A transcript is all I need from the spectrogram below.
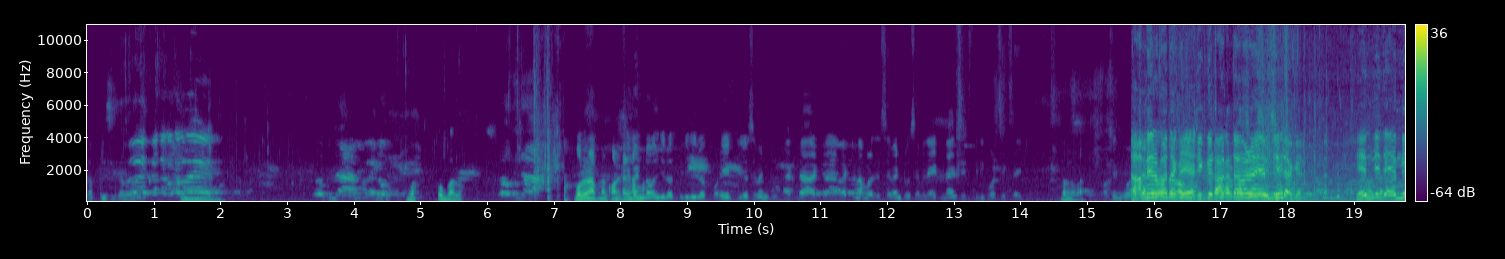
হুম। বাহ খুব ভালো। বলুন আপনার contact number double zero three zero four eight zero seven two একটা আরেকটা নাম্বার আছে seven two seven eight nine six three four six eight ধন্যবাদ। দামের কথা কিছু জিজ্ঞেস করতে হবে এমনি এমনি এমনি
